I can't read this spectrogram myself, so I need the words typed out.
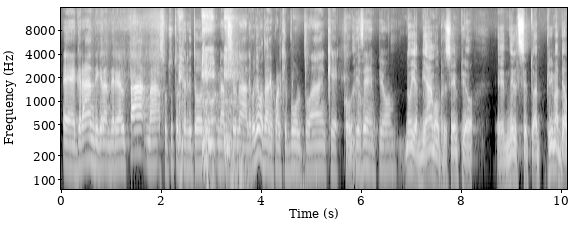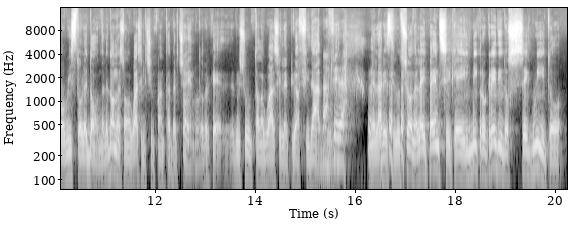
eh, grandi, grandi realtà, ma su tutto il territorio nazionale. Vogliamo dare qualche volto anche, Come di no? esempio? Noi abbiamo, per esempio, eh, nel settore, prima abbiamo visto le donne, le donne sono quasi il 50%, uh-huh. perché risultano quasi le più affidabili. Affida- nella restituzione. Lei pensi che il microcredito seguito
